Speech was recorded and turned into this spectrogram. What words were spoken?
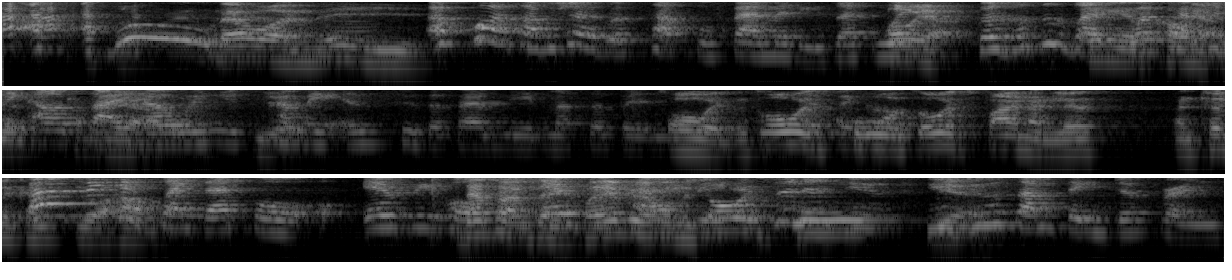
Woo, that one. Hey. of course, I'm sure it was tough for families. Like, Oh, yeah. because this is like Bringing what's happening outside together. now. When it's coming Yes. into the family, it must have been. It's always, it's always cool. It's always fun unless until it But comes I to your think it's like that for every home. That's what I'm in saying. For every home, it's country. always as soon as cool. you you do something different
